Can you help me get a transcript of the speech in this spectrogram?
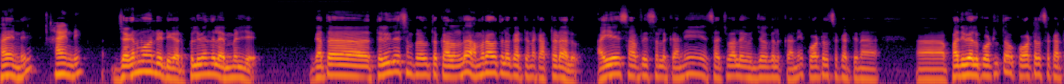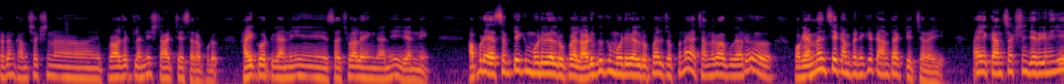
హాయ్ అండి. హాయ్ అండి. జగన్మోహన్ రెడ్డి గారు పులివెందుల ఎమ్మెల్యే గత తెలుగుదేశం ప్రభుత్వ కాలంలో అమరావతిలో కట్టిన కట్టడాలు ఐఏఎస్ ఆఫీసర్లకు కానీ సచివాలయ ఉద్యోగులకు కానీ క్వార్టర్స్ కట్టిన పదివేల కోట్లతో క్వార్టర్స్ కట్టడం కన్స్ట్రక్షన్ ప్రాజెక్టులన్నీ స్టార్ట్ చేశారు అప్పుడు. హైకోర్టు కానీ సచివాలయం కానీ ఇవన్నీ. అప్పుడు ఎస్ఎఫ్టీకి మూడు వేల రూపాయలు అడుగుకి మూడు వేల రూపాయలు చొప్పున చంద్రబాబు గారు ఒక ఎంఎన్సీ కంపెనీకి కాంట్రాక్ట్ ఇచ్చారు అవి. అవి కన్స్ట్రక్షన్ జరిగినాయి.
